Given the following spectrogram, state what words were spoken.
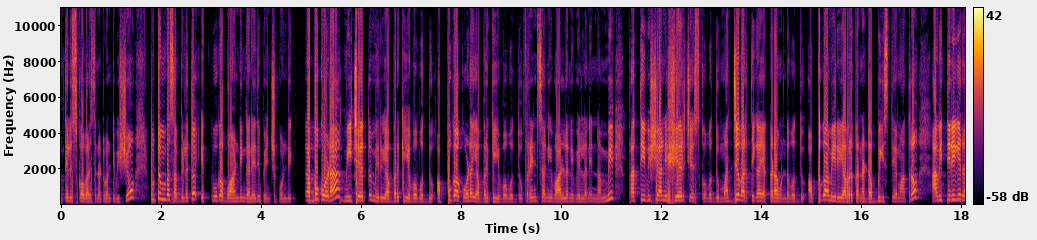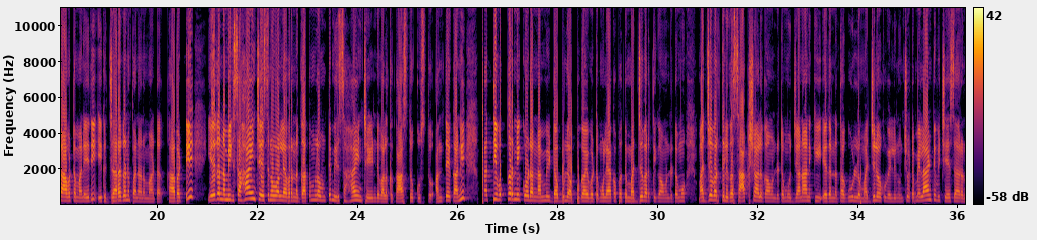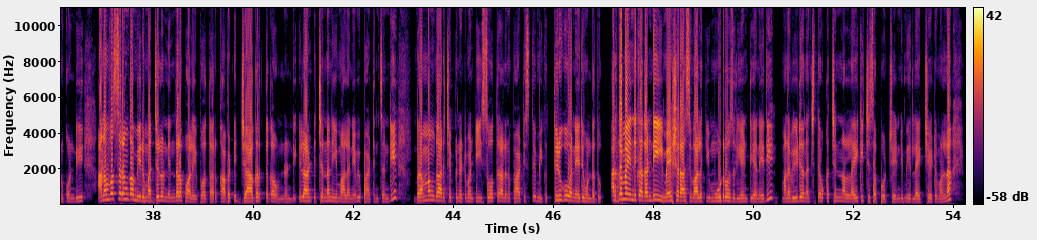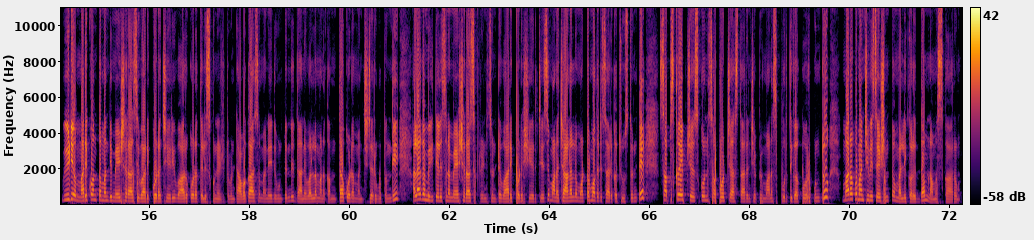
చేస్తున్నటువంటి విషయం కుటుంబ సభ్యులతో ఎక్కువగా బాండింగ్ అనేది పెంచుకోండి. డబ్బు కూడా మీ చేత్తో మీరు ఎవ్వరికి ఇవ్వవద్దు. అప్పుగా కూడా ఎవ్వరికి ఇవ్వవద్దు. ఫ్రెండ్స్ అని వాళ్ళని వీళ్ళని నమ్మి ప్రతి విషయాన్ని షేర్ చేసుకోవద్దు. మధ్యవర్తిగా ఎక్కడా ఉండవద్దు. అప్పుగా మీరు ఎవరికన్నా డబ్బు ఇస్తే మాత్రం అవి తిరిగి రావటం అనేది ఇక జరగని పని అనమాట కాబట్టి ఏదన్నా మీకు సహాయం చేసిన వాళ్ళు ఎవరన్నా గతంలో ఉంటే మీరు సహాయం చేయండి వాళ్ళకి కాస్తో కూస్తూ. అంతేకాని ప్రతి ఒక్కరిని కూడా నమ్మి డబ్బులు అప్పుగా ఇవ్వటము లేకపోతే మధ్యవర్తిగా ఉండటము మధ్యవర్తులుగా సాక్ష్యాలుగా ఉండటము జనానికి ఏదన్నా తగుళ్ళలో మధ్యలోకి వెళ్ళి నుంచోటం ఇలాంటివి చేశారనుకోండి అనవసరంగా మీరు మధ్యలో నిందల పాలైపోతారు. కాబట్టి జాగ్రత్తగా ఉండండి. ఇలాంటి చిన్న నియమాలు అనేవి పాటించండి. బ్రహ్మం గారు చెప్పినటువంటి ఈ సూత్రాలను పాటిస్తే మీకు తిరుగు అనేది ఉండదు. అర్థమైంది కదండి ఈ మేషరాశి వాళ్ళకి మూడు రోజులు ఏంటి అనేది? మన వీడియో నచ్చితే ఒక చిన్న లైక్ ఇచ్చి సపోర్ట్ చేయండి. మీరు లైక్ చేయడం వల్ల వీడియో మరికొంతమంది మేషరాశి వారికి కూడా చేరి వారు కూడా తెలుసుకునేటటువంటి అవకాశం అనేది ఉంటుంది. దానివల్ల మనకంతా కూడా మంచి జరుగుతుంది. అలాగే మీకు తెలిసిన మేషరాశి ఫ్రెండ్స్ ఉంటే వారికి కూడా షేర్ చేసి మన ఛానల్లో మొట్టమొదటిసారిగా చూస్తుంటే సబ్స్క్రైబ్ చేసుకొని సపోర్ట్ చేస్తారని చెప్పి మనస్ఫూర్తిగా కోరుకుంటూ మరొక మంచి విశేషంతో మళ్ళీ కలుద్దాం. నమస్కారం.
